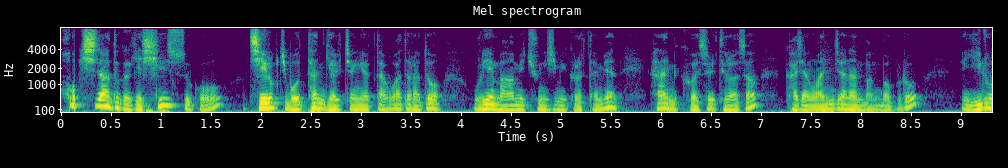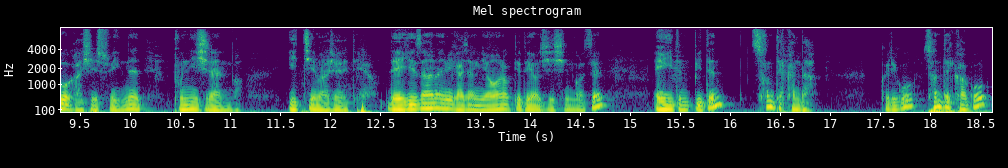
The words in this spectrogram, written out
혹시라도 그게 실수고 지혜롭지 못한 결정이었다고 하더라도 우리의 마음의 중심이 그렇다면 하나님이 그것을 들어서 가장 완전한 방법으로 이루어 가실 수 있는 분이시라는 거 잊지 마셔야 돼요. 내게서 하나님이 가장 영화롭게 되어지신 것을 A든 B든 선택한다. 그리고 선택하고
